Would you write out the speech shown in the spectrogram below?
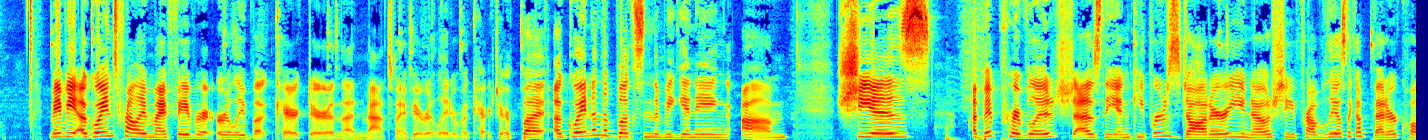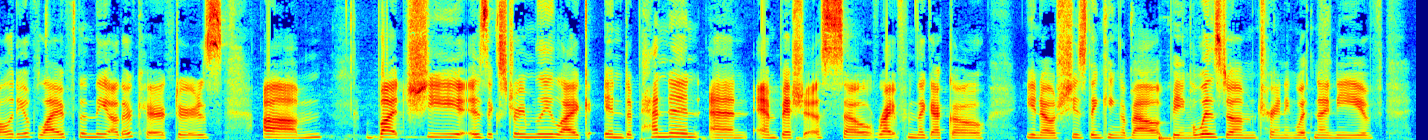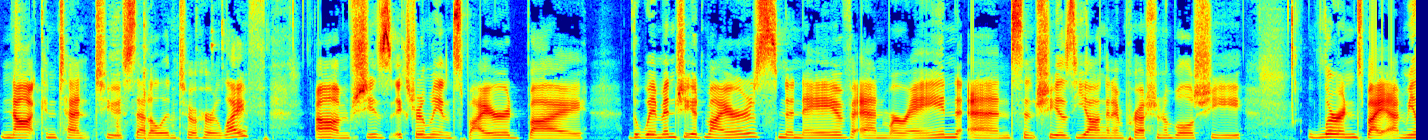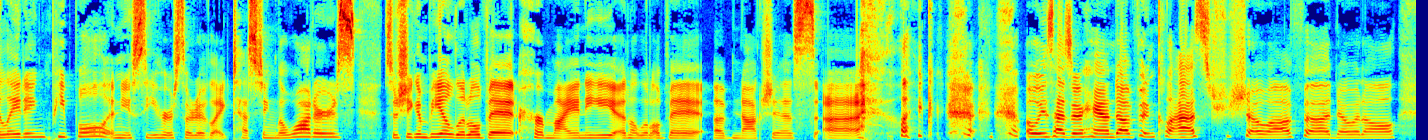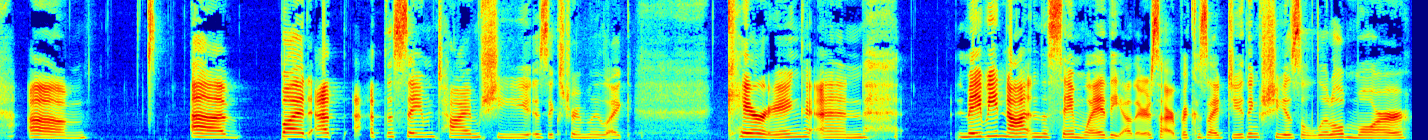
maybe Egwene's probably my favorite early book character, and then Mat's my favorite later book character. But Egwene in the books in the beginning, um, she is a bit privileged as the innkeeper's daughter. You know, she probably has like a better quality of life than the other characters. Um, but she is extremely like independent and ambitious. So right from the get go, you know, she's thinking about being a wisdom, training with Nynaeve, not content to settle into her life. Um, she's extremely inspired by the women she admires, Nynaeve and Moiraine. And since she is young and impressionable, she learns by emulating people and you see her sort of like testing the waters. So she can be a little bit hermione and a little bit obnoxious uh like always has her hand up in class show off uh know it all um uh but at at the same time she is extremely like caring and maybe not in the same way the others are because I do think she is a little more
